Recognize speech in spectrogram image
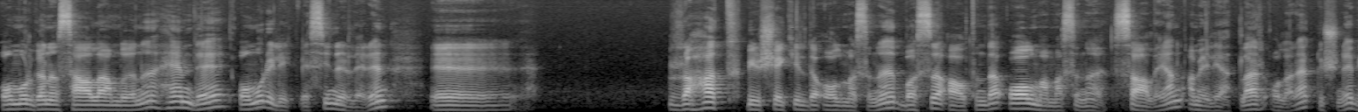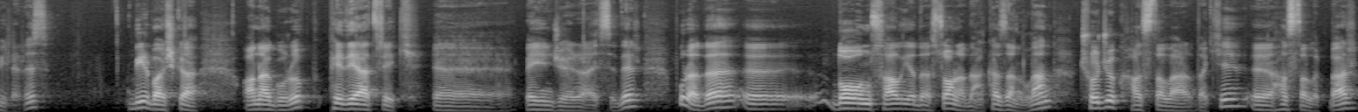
omurganın sağlamlığını hem de omurilik ve sinirlerin e, rahat bir şekilde olmasını, bası altında olmamasını sağlayan ameliyatlar olarak düşünebiliriz. Bir başka ana grup pediatrik e, beyin cerrahisidir. Burada e, doğumsal ya da sonradan kazanılan çocuk hastalardaki e, hastalıklar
